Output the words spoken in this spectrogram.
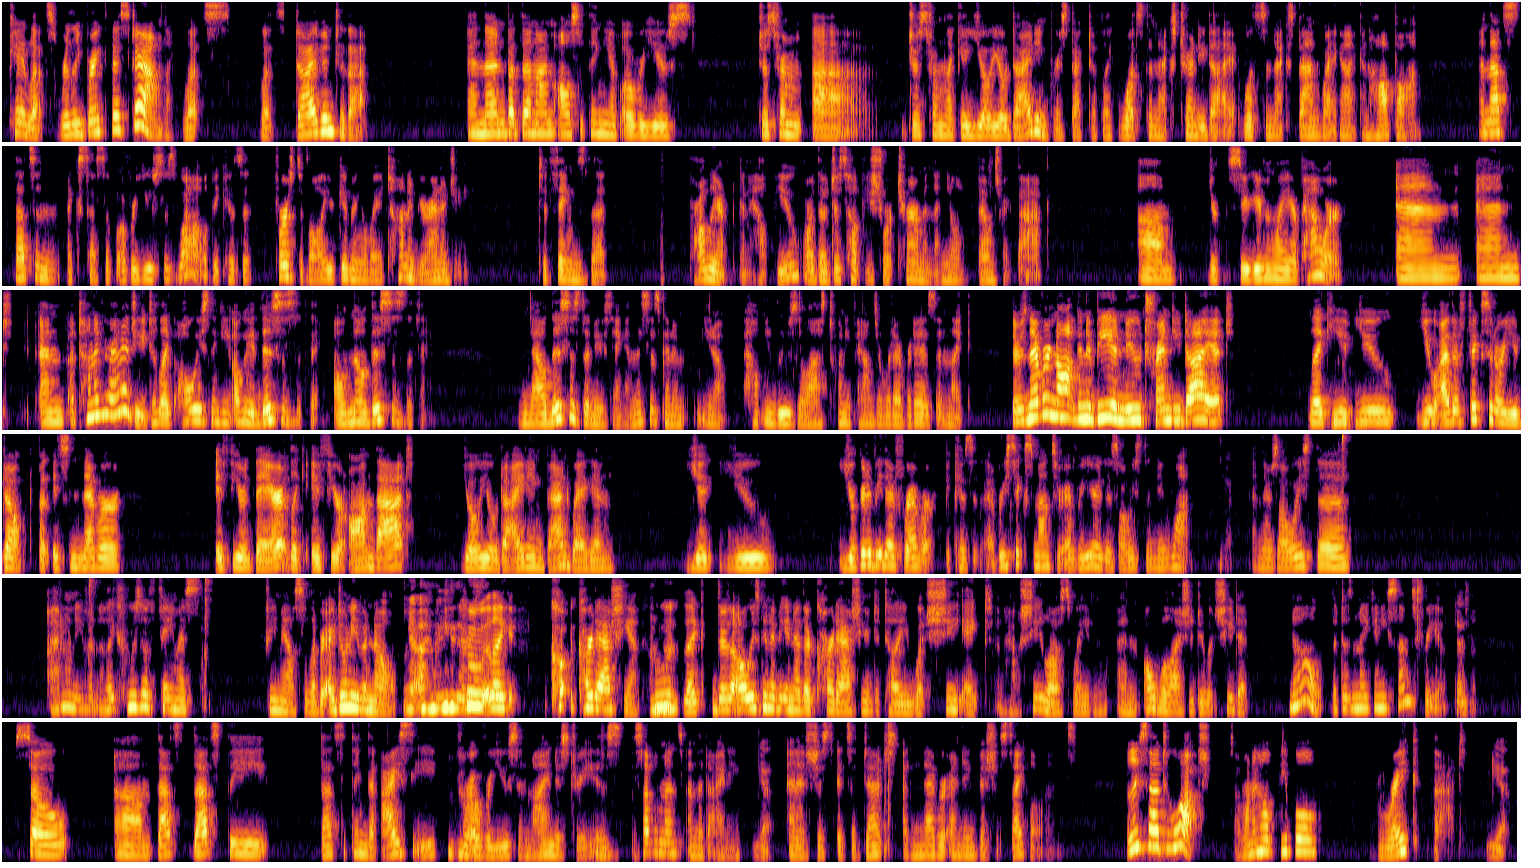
okay, let's really break this down. Like let's let's dive into that. And then, but then I'm also thinking of overuse, just from uh, just from like a yo-yo dieting perspective. Like, what's the next trendy diet? What's the next bandwagon I can hop on? And that's that's an excessive overuse as well because it, first of all, you're giving away a ton of your energy to things that probably aren't going to help you, or they'll just help you short term, and then you'll bounce right back. Um, you're so you're giving away your power, and and and a ton of your energy to like always thinking, okay, this is the thing. Oh no, this is the thing. Now this is the new thing, and this is gonna you know help me lose the last twenty pounds or whatever it is. And like, there's never not gonna be a new trendy diet. Like you you you either fix it or you don't. But it's never if you're there, like if you're on that yo-yo dieting bandwagon, you you you're going to be there forever because every six months or every year there's always the new one Yeah. and there's always the i don't even like who's a famous female celebrity i don't even know Yeah, I mean, who like kardashian who Mhm. like there's always going to be another kardashian to tell you what she ate and how she lost weight and, and oh well i should do what she did no that doesn't make any sense for you Doesn't. so um, that's that's the that's the thing that I see for overuse in my industry is the supplements and the dieting. Mm-hmm. Yeah. And it's just it's a de- a never ending vicious cycle. And it's really sad to watch. So I want to help people break that. Yeah.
